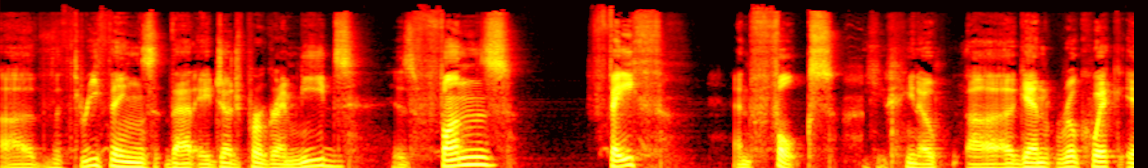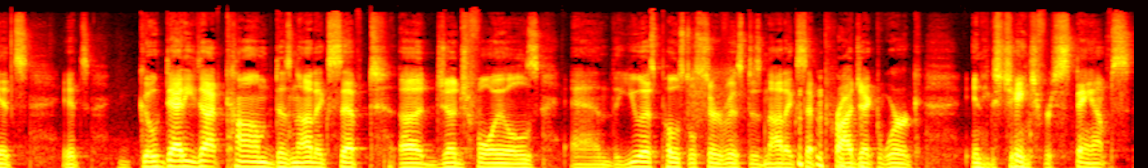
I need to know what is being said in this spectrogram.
uh, the three things that a judge program needs is funds, faith, and folks. You, you know, uh, again, real quick, it's it's GoDaddy.com does not accept uh, judge foils, and the U.S. Postal Service does not accept project work in exchange for stamps,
